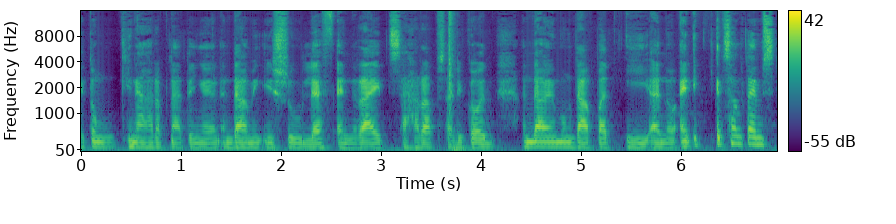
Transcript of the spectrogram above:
itong hinaharap natin ngayon. Ang daming issue left and right sa harap sa likod. Ang dami mong dapat i ano and it, it sometimes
